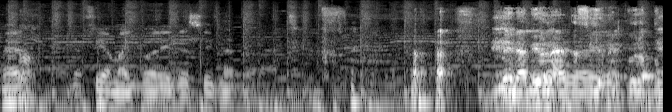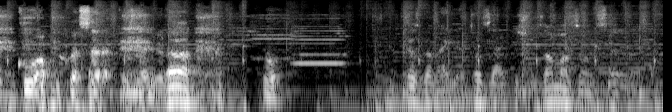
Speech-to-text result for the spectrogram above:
mert a filmekből így ez így nem jön De nem jön át a filmekből a bukkó apuka Jó. közben megjött hozzá egy kis az Amazon szerintem.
